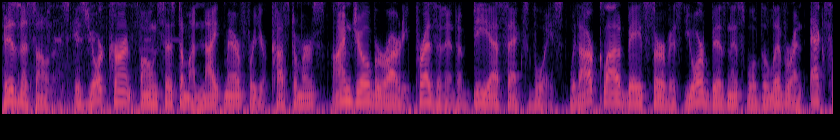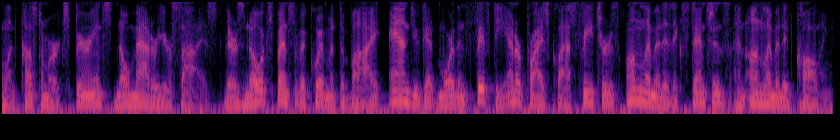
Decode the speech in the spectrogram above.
Business owners, is your current phone system a nightmare for your customers? I'm Joe Berardi, president of DSX Voice. With our cloud based service, your business will deliver an excellent customer experience no matter your size. There's no expensive equipment to buy, and you get more than 50 enterprise class features, unlimited extensions, and unlimited calling.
